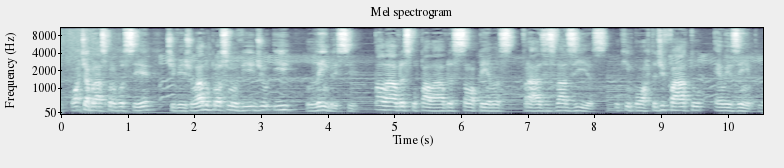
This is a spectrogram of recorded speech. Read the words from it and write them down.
Um forte abraço para você, te vejo lá no próximo vídeo e lembre-se, Palavras por palavras são apenas frases vazias. O que importa de fato é o exemplo.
